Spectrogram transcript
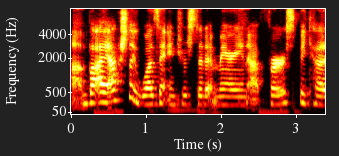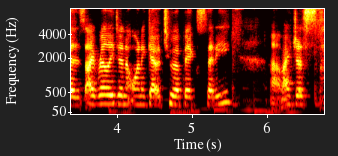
Um, but I actually wasn't interested at Marian at first because I really didn't want to go to a big city. Um, I just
